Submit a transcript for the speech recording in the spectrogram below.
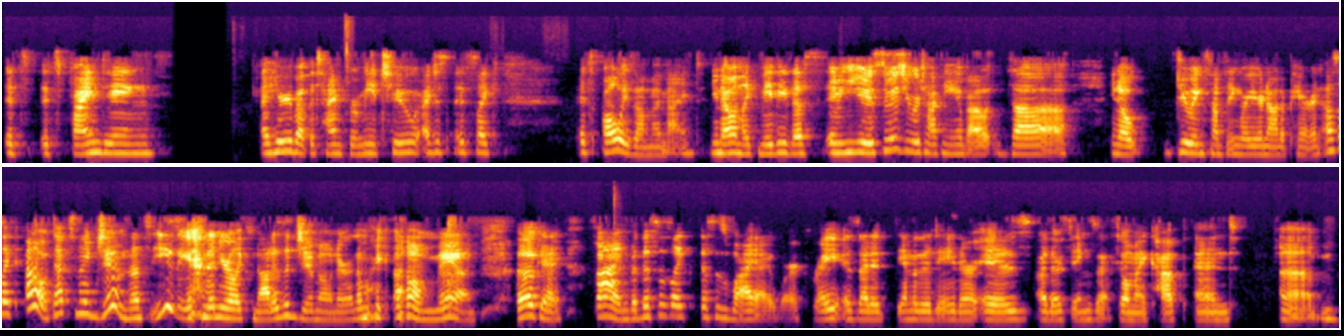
it's it's finding i hear you about the time for me too i just it's like it's always on my mind you know and like maybe this i mean you, as soon as you were talking about the you know doing something where you're not a parent. I was like oh that's my gym. That's easy. And then you're like not as a gym owner. And i'm like oh man. Okay fine. But this is like this is why i work right? Is that at the end of the day there is other things that fill my cup. And um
